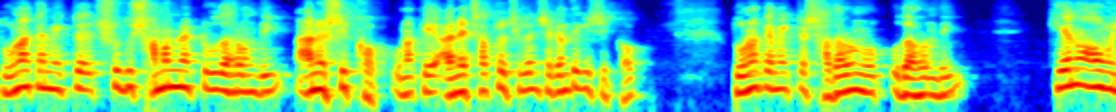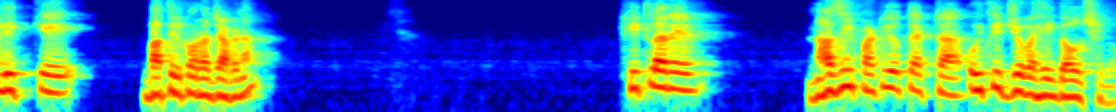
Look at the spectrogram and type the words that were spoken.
তো ওনাকে আমি একটা, শুধু সামান্য একটা উদাহরণ দিই। আইনের শিক্ষক। ওনাকে আইনের ছাত্র ছিলেন সেখান থেকে শিক্ষক। তো ওনাকে আমি একটা সাধারণ উদাহরণ দিই। কেন আওয়ামী লীগকে বাতিল করা যাবে না? হিটলারের নাজি পার্টিও তো একটা ঐতিহ্যবাহী দল ছিল।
